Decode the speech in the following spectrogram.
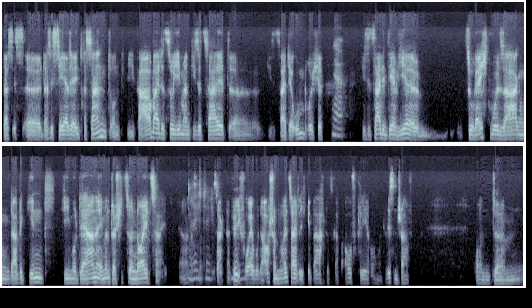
das ist, äh, das ist sehr, sehr interessant und wie verarbeitet so jemand diese Zeit, äh, diese Zeit der Umbrüche, ja. diese Zeit, in der wir zu Recht wohl sagen, da beginnt die Moderne im Unterschied zur Neuzeit. Ja, Richtig. Sagt natürlich, mhm. vorher wurde auch schon neuzeitlich gedacht, es gab Aufklärung und Wissenschaft und, ähm,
